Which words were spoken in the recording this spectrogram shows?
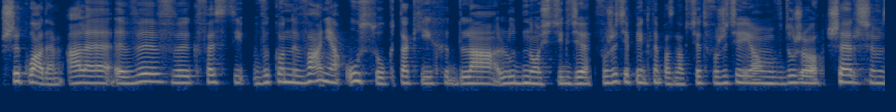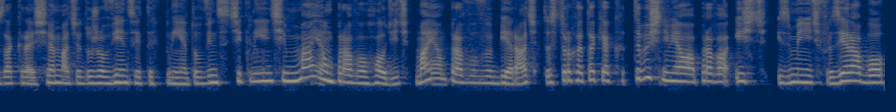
przykładem, ale wy w kwestii wykonywania usług takich dla ludności, gdzie tworzycie piękne paznokcie, tworzycie ją w dużo szerszym zakresie, macie dużo więcej tych klientów, więc ci klienci mają prawo chodzić, mają prawo wybierać. To jest trochę tak, jak ty byś nie miała prawa iść i zmienić fryzjera, bo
